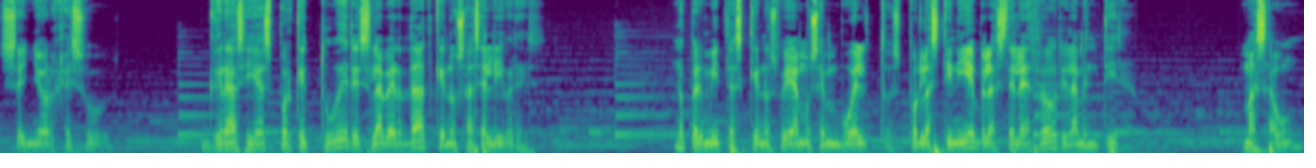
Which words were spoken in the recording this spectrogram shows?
Señor Jesús, gracias porque tú eres la verdad que nos hace libres. No permitas que nos veamos envueltos por las tinieblas del error y la mentira. Más aún,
